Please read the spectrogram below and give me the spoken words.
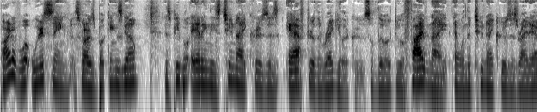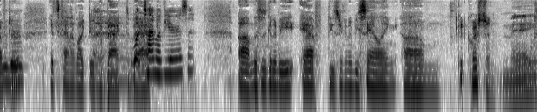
Part of what we're seeing as far as bookings go is people adding these two night cruises after the regular cruise. So they'll do a five night, and when the two night cruise is right after, mm-hmm. it's kind of like doing a back to back. What time of year is it? Um, this is going to be after. These are going to be sailing. Um, good question. May.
